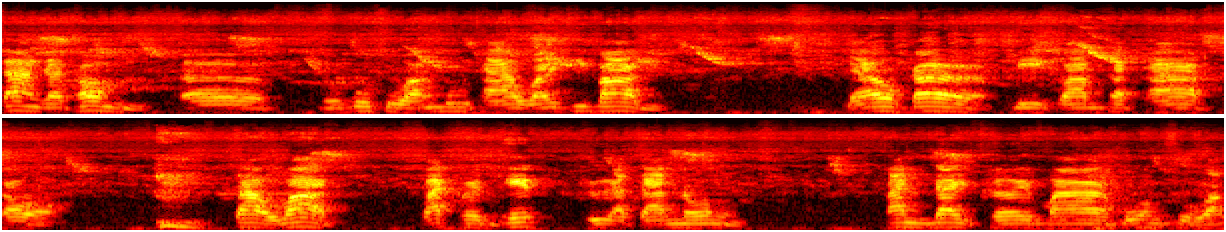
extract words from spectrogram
สร้างกระท่อมหลวงปู่สวงบูชาไว้ที่บ้าน แล้วก็มีความศรัทธาต่อเจ้าวาดวัดเพลินเพชรคืออาจารย์นง ท่านได้เคยมาบวงสรวง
